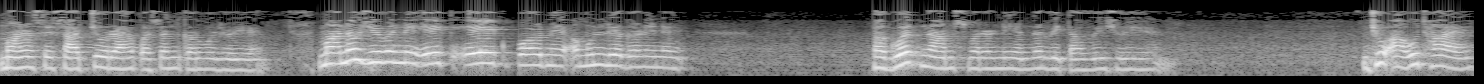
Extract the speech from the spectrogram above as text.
માણસે સાચો રાહ પસંદ કરવો જોઈએ. માનવ જીવનની એક એક પળને અમૂલ્ય ગણીને ભગવત નામ સ્મરણની અંદર વિતાવવી જોઈએ. જો આવું થાય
